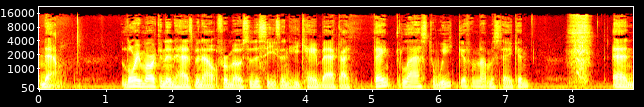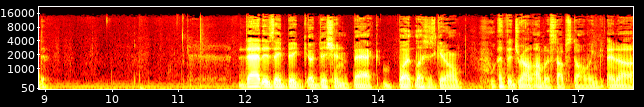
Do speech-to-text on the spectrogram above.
Now, Lauri Markkanen has been out for most of the season. He came back, I think, last week, if I'm not mistaken. And that is a big addition back, but let's just get on at the drama. I'm gonna stop stalling. And uh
